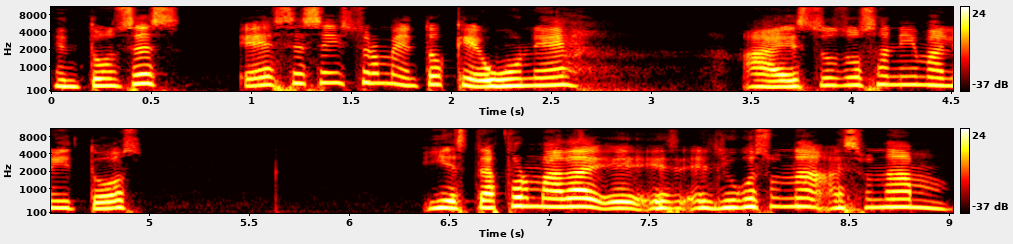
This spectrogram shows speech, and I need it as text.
Entonces, es ese instrumento que une a estos dos animalitos y está formada, eh, el yugo es una, es una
